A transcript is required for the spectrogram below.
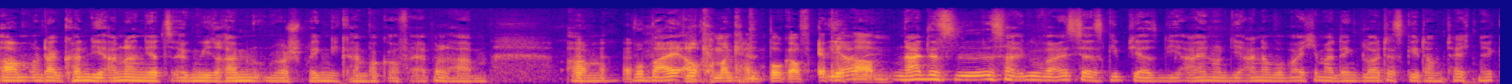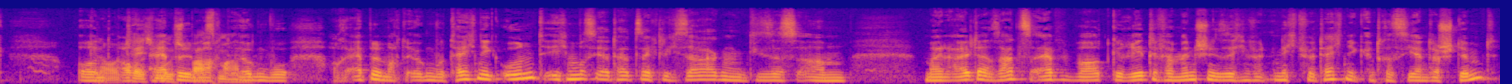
Ähm, und dann können die anderen jetzt irgendwie drei Minuten überspringen, die keinen Bock auf Apple haben. Ähm, wobei auch. kann man keinen Bock auf Apple ja, haben? Nein, das ist halt, du weißt ja, es gibt ja die einen und die anderen, wobei ich immer denke, Leute, es geht um Technik. Und genau, auch Apple macht machen. irgendwo, auch Apple macht irgendwo Technik. Und ich muss ja tatsächlich sagen, dieses, ähm, mein alter Satz, Apple baut Geräte für Menschen, die sich nicht für Technik interessieren, das stimmt.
